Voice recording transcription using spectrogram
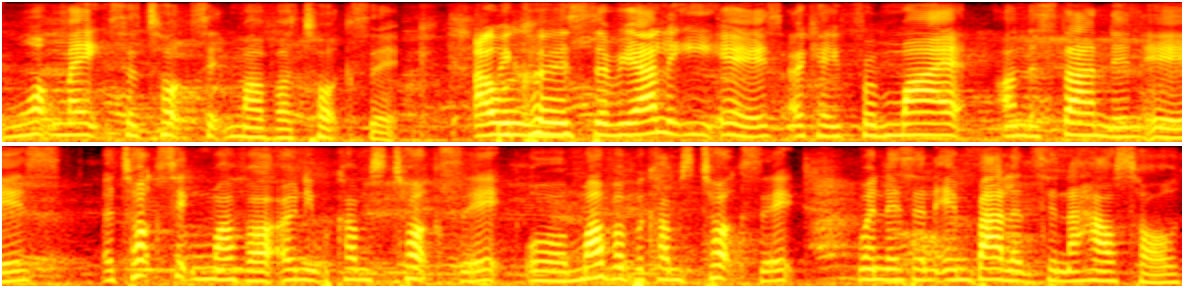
What makes a toxic mother toxic? Because the reality is, okay, from my understanding is. A toxic mother only becomes toxic, or a mother becomes toxic when there's an imbalance in the household.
